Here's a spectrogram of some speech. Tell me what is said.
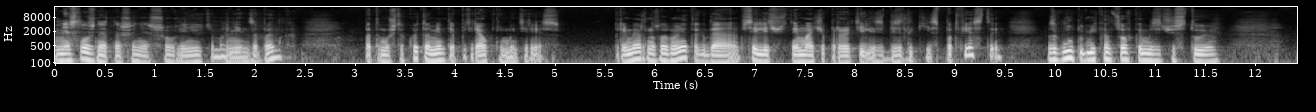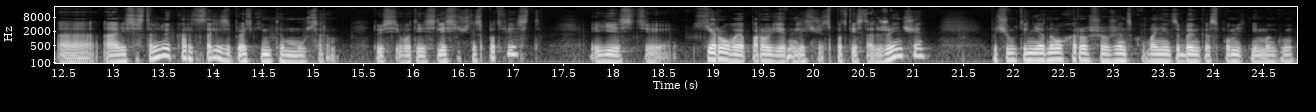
У меня сложные отношения с шоу линейки Money in the Bank, потому что в какой-то момент я потерял к ним интерес. Примерно в тот момент, когда все личностные матчи превратились в безликие спотфесты с глупыми концовками зачастую, а а весь остальной карт стали забивать каким-то мусором. То есть вот есть лестничный спотфест, есть э, херовая пародия на лестничный спотфест от женщин, почему-то ни одного хорошего женского Money in the Bank вспомнить не могу.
